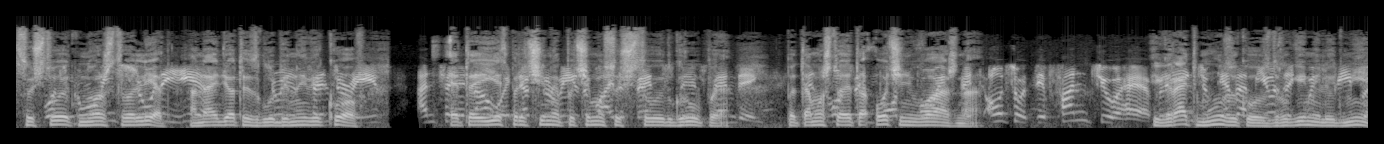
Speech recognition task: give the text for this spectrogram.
существует множество лет, она идет из глубины веков. Это и есть причина, почему существуют группы потому что это очень важно. Играть музыку с другими людьми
